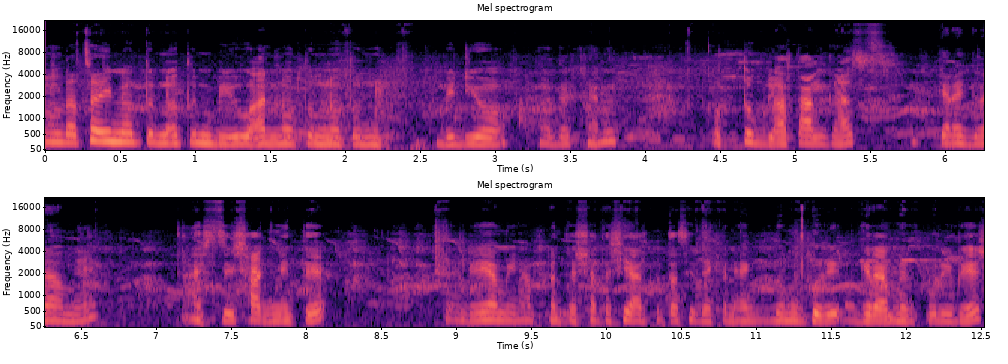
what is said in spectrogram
আমরা চাই নতুন নতুন ভিউ আর নতুন নতুন ভিডিও দেখেন কতগুলা তাল গাছ এখানে গ্রামে আসছি শাক নিতে। তাই আমি আপনাদের সাথে শেয়ার করতেছি, দেখেন একদম গরি- গ্রামের পরিবেশ।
